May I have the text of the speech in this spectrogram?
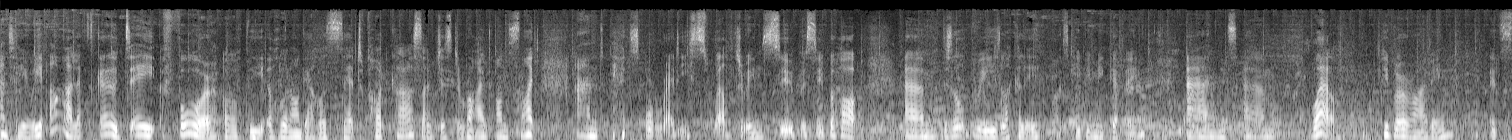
And here we are. Let's go. Day four of the Roland Garros set podcast. I've just arrived on site and it's already sweltering, super, super hot. Um, there's a little breeze, luckily, that's keeping me going. And, um, well, people are arriving. It's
